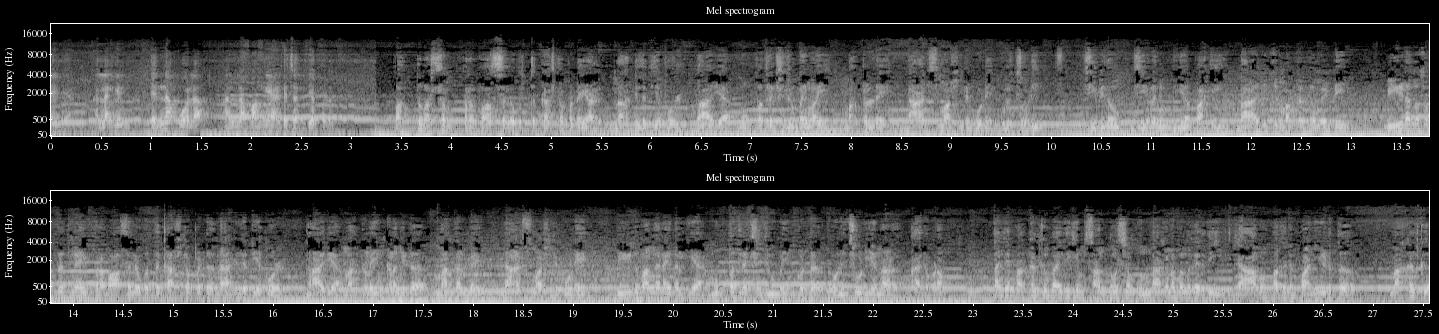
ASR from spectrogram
അയക്കാൻ. അല്ലെങ്കിൽ എന്നെ പോലെ നല്ല ഭംഗിയായിട്ട് ചതിക്കപ്പെടും. പത്ത് വർഷം പ്രവാസ ലോകത്ത് കഷ്ടപ്പെട്ടയാൾ നാട്ടിലെത്തിയപ്പോൾ ഭാര്യ മുപ്പത് ലക്ഷം രൂപയുമായി മക്കളുടെ ഡാൻസ് മാഷിന്റെ കൂടെ കുളിച്ചോടി. ജീവിതവും ജീവനും വിയർപ്പാക്കി ഭാര്യയ്ക്കും മക്കൾക്കും വേണ്ടി വീടെന്ന സ്വപ്നത്തിനായി പ്രവാസ ലോകത്ത് കഷ്ടപ്പെട്ട് നാട്ടിലെത്തിയപ്പോൾ ഭാര്യ മക്കളെയും കളഞ്ഞിട്ട് മക്കളുടെ ഡാൻസ് മാഷിന്റെ കൂടെ വീട് വാങ്ങാനായി നൽകിയ മുപ്പത് ലക്ഷം രൂപയും കൊണ്ട് ഒളിച്ചോടിയെന്നാണ് ആരോപണം. തന്റെ മക്കൾക്കും ഭാര്യയ്ക്കും സന്തോഷം ഉണ്ടാകണമെന്ന് കരുതി രാവും പകലും പണിയെടുത്ത് മക്കൾക്ക്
